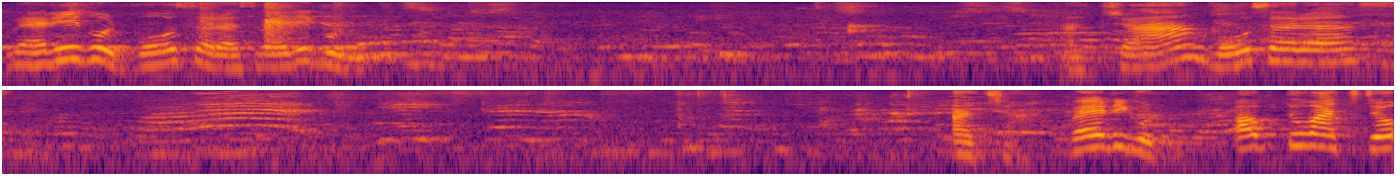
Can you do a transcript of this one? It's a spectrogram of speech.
वेरी गुड बहुत सरस वेरी गुड અચ્છા, બહુ સરસ. અચ્છા વેરી ગુડ અબ તું વાંચજો.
